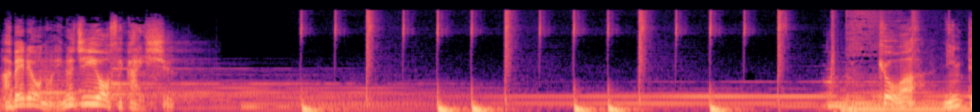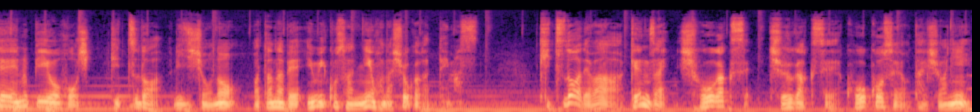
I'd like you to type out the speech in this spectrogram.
安倍亮の NGO 世界一周今日は認定 NPO 法人キッズドア理事長の渡辺由美子さんにお話を伺っています。キッズドアでは現在小学生、中学生、高校生を対象に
